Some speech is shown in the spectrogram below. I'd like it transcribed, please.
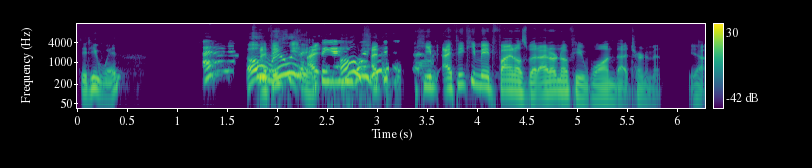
Did he win? I don't know. Oh, I think he- really? I- but he oh, I, he I think he made finals, but I don't know if he won that tournament. Yeah.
